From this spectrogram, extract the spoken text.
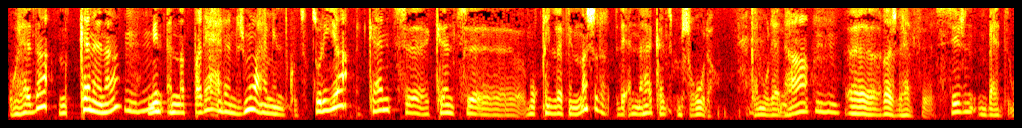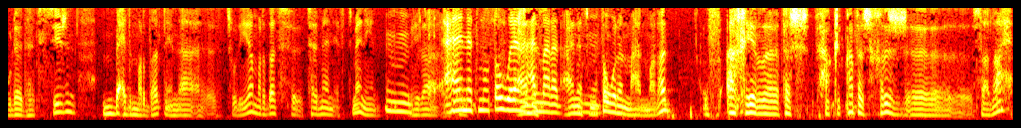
وهذا مكننا من أن نطلع على مجموعة من الكتب. سوريا كانت كانت مقلة في النشر لأنها كانت مشغولة. كان ولادها آه، راجلها في السجن من بعد ولادها في السجن من بعد مرضات لأن سوريا مرضات في 8 في 80 مم. إلى عانت مطولا مع عانت- المرض. عانت. مطولا مع المرض. وفي آخر فاش في الحقيقة فاش خرج آه، صلاح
